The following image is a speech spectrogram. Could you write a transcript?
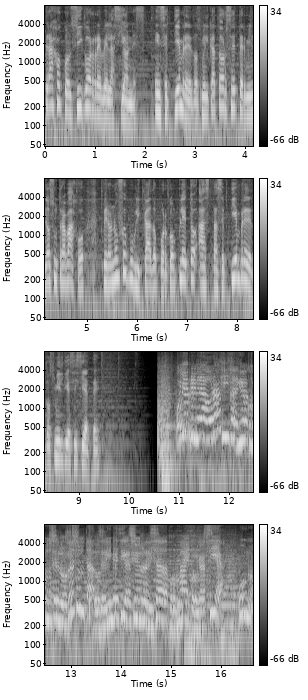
trajo consigo revelaciones. En septiembre de 2014 terminó su trabajo, pero no fue publicado por completo hasta septiembre de 2017. FIFA dio a conocer los resultados de la investigación realizada por Michael García. 1.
